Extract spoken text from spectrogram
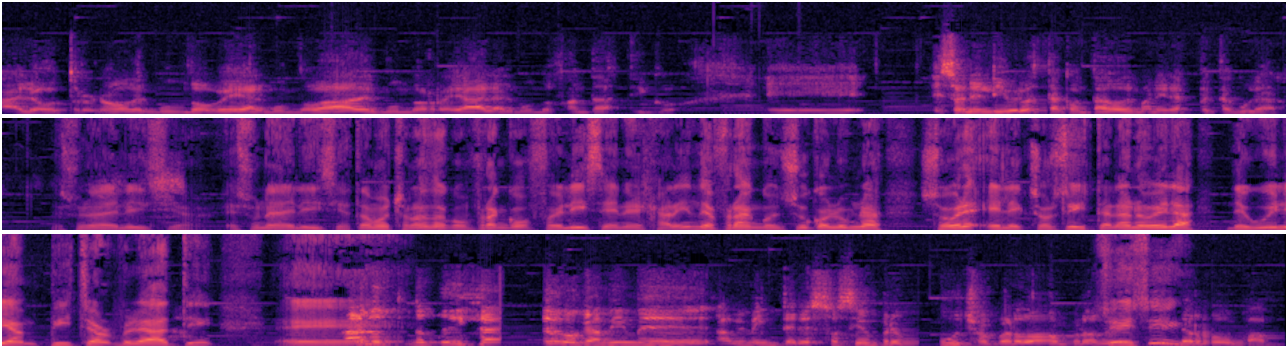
al otro, ¿no? Del mundo B al mundo A, del mundo real al mundo fantástico. Eh, eso en el libro está contado de manera espectacular. Es una delicia, es una delicia. Estamos charlando con Franco Felice en el Jardín de Franco en su columna sobre El Exorcista, la novela de William Peter Blatty. Eh, ah, no, te dije algo que a mí me, a mí me interesó siempre mucho, perdón, perdón sí, sí. interrumpa.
